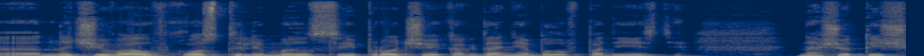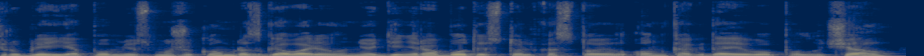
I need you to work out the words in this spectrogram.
э, ночевал в хостеле, мылся и прочее, когда не было в подъезде. Насчет тысячи рублей я помню с мужиком разговаривал, у него день работы столько стоил. Он когда его получал,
